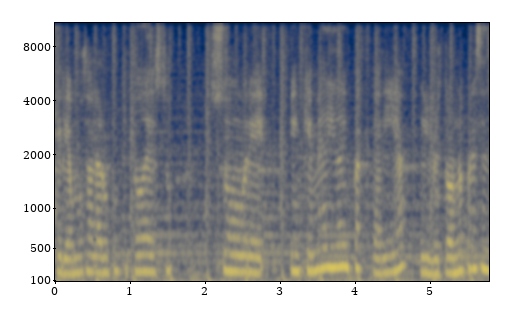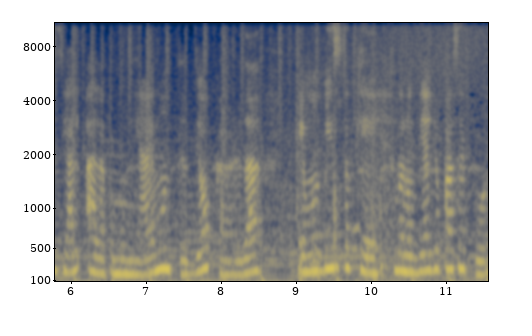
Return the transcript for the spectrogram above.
queríamos hablar un poquito de esto, sobre en qué medida impactaría el retorno presencial a la comunidad de Montes de Oca, ¿verdad? Hemos visto que, bueno, un día yo pasé por,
